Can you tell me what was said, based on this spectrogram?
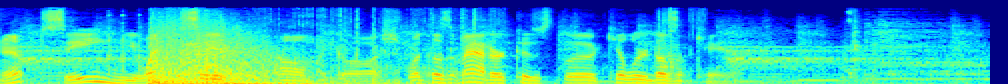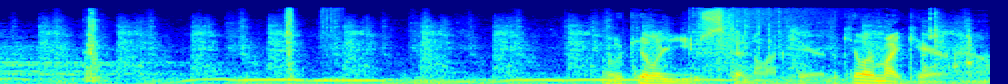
Yep, see? You went to save... Oh my gosh. What doesn't matter, because the killer doesn't care. Well, the killer used to not care. The killer might care now.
